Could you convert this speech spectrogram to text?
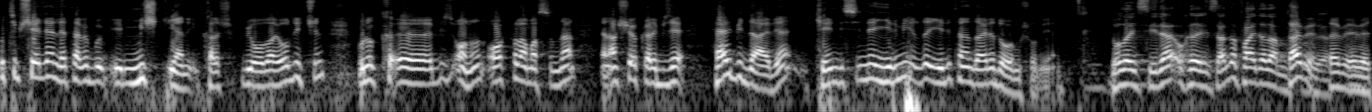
bu tip şeylerle tabii bu e, miş yani karışık bir olay olduğu için bunu e, biz onun ortalamasından yani aşağı yukarı bize her bir daire kendisine 20 yılda 7 tane daire doğurmuş oluyor yani. Dolayısıyla o kadar insan da faydalanmış Tabii oluyor. tabii evet.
